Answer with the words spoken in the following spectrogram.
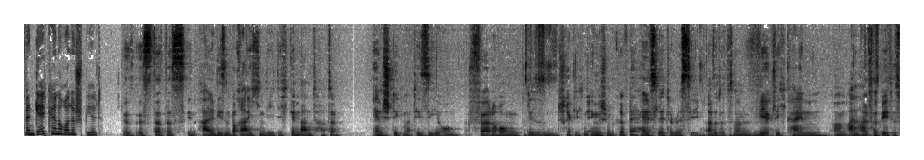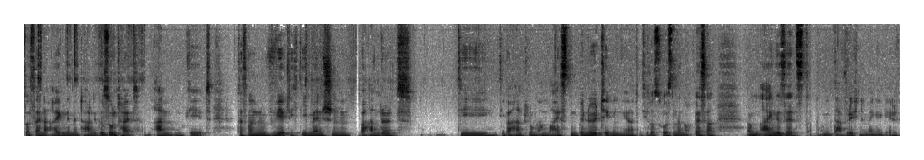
Wenn Geld keine Rolle spielt. Es ist, dass in all diesen Bereichen, die ich genannt hatte, Entstigmatisierung, Förderung, diesen schrecklichen englischen Begriff der Health Literacy. Also, dass man wirklich kein ähm, Analphabet ist, was seine eigene mentale Gesundheit angeht. Dass man wirklich die Menschen behandelt, die die Behandlung am meisten benötigen. Ja, die Ressourcen dann auch besser ähm, eingesetzt. Und da würde ich eine Menge Geld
